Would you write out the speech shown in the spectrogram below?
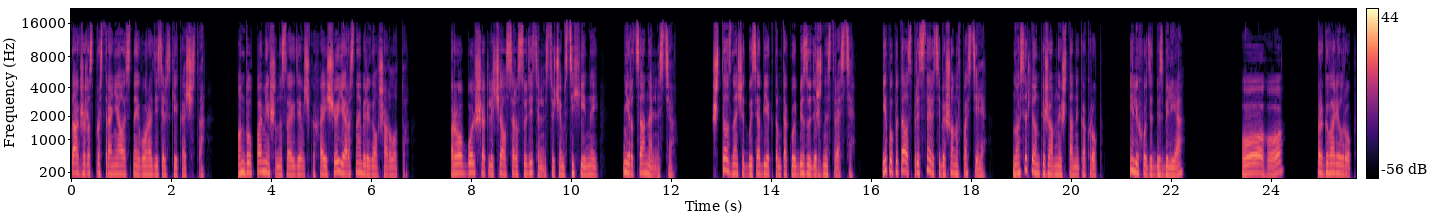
также распространялось на его родительские качества. Он был помешан на своих девочках, а еще яростно оберегал Шарлотту. Роб больше отличался рассудительностью, чем стихийной нерациональностью. Что значит быть объектом такой безудержной страсти? Я попыталась представить себе Шона в постели. Носит ли он пижамные штаны, как Роб? Или ходит без белья? «Ого!» — проговорил Роб.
